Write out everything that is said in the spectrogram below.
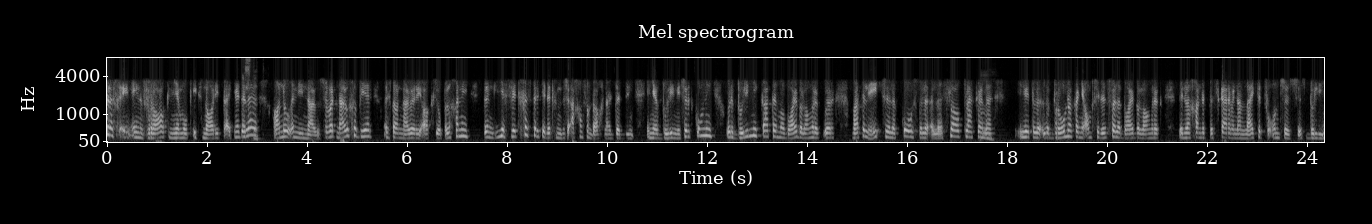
terug en en wraak neem op iets na die tyd. Net hulle handel in die nou. So wat nou gebeur, is daar nou 'n reaksie op. Hulle gaan nie dink, "Jesus, weet gister het jy dit gedoen, so ek gaan vandag nou dit doen" en jou boelie nie. So dit kom nie oor boelie nie katte, maar baie belangrik oor wat hulle het, so hulle kos, hulle hulle slaapplekke, hulle hmm jy weet hulle, hulle bronne kan jy amper sê dis vir hulle baie belangrik en hulle gaan dit beskerm en dan lyk dit vir ons soos soos boelie.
